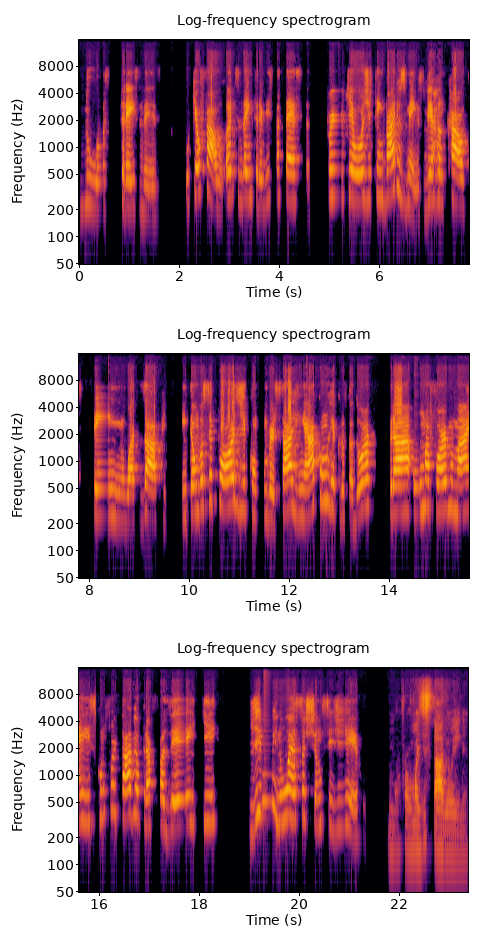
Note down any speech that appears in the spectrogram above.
duas, três vezes. O que eu falo, antes da entrevista, testa, porque hoje tem vários meios, via Hangouts, tem WhatsApp, então, você pode conversar, alinhar com o recrutador para uma forma mais confortável para fazer e que diminua essa chance de erro. Uma forma mais estável aí, né?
